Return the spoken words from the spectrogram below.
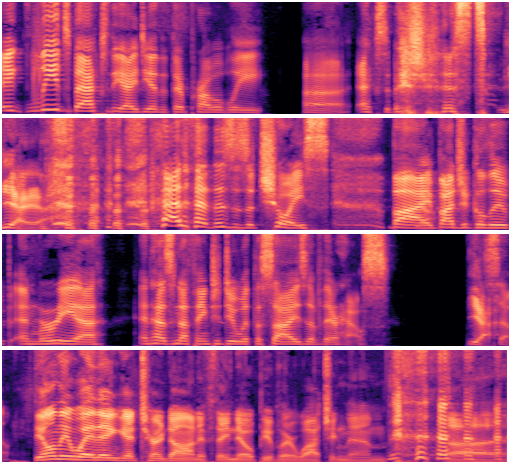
It leads back to the idea that they're probably uh, exhibitionists. yeah, yeah. that this is a choice by Yeah. Bajagaloop and Maria and has nothing to do with the size of their house. Yeah. So The only way they can get turned on if they know people are watching them uh,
